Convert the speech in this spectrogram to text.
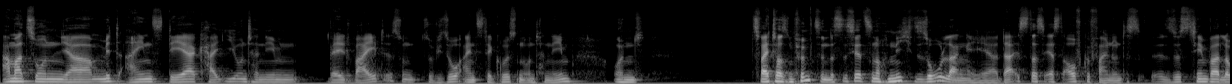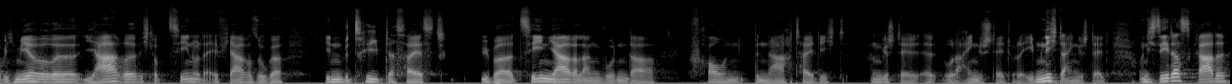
Amazon ja mit eins der KI-Unternehmen weltweit ist und sowieso eins der größten Unternehmen. Und 2015, das ist jetzt noch nicht so lange her, da ist das erst aufgefallen. Und das System war, glaube ich, mehrere Jahre, ich glaube zehn oder elf Jahre sogar, in Betrieb. Das heißt, über zehn Jahre lang wurden da Frauen benachteiligt angestellt äh, oder eingestellt oder eben nicht eingestellt. Und ich sehe das gerade,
